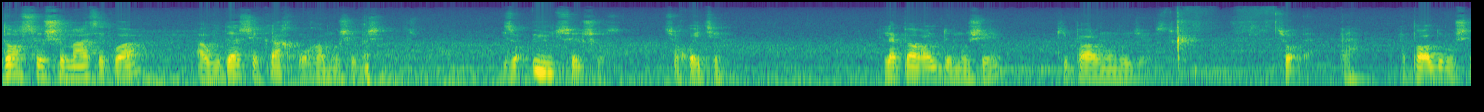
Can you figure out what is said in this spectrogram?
dans ce chemin, c'est quoi? Aouda Shekar Moshe. Ils ont une seule chose. Sur quoi ils tiennent? La parole de Moshe, qui parle au nom de Dieu. La parole de Moshe.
